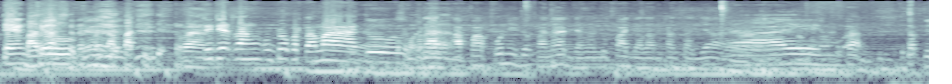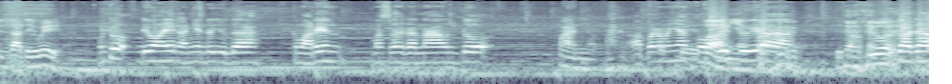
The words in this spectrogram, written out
tank baru mendapat titik terang. Titik terang untuk pertama itu. Seberat apa pun hidup anda jangan lupa jalankan saja. Hai, mantap. Tetap cinta Dewi. untuk diwangi kangen itu juga kemarin masalah dana untuk apa nih apa? apa namanya Covid. itu apa? Ya juga ada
